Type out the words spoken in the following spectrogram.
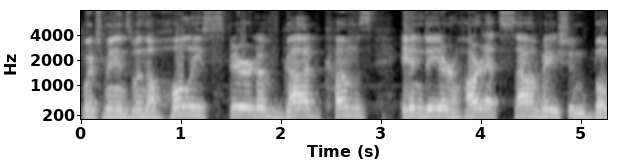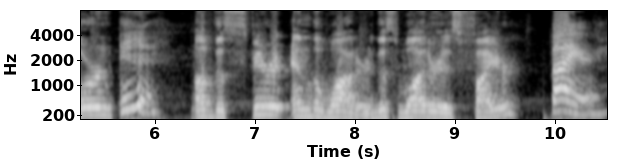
Which means when the Holy Spirit of God comes into your heart at salvation, born of the Spirit and the water, this water is fire. Fire.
